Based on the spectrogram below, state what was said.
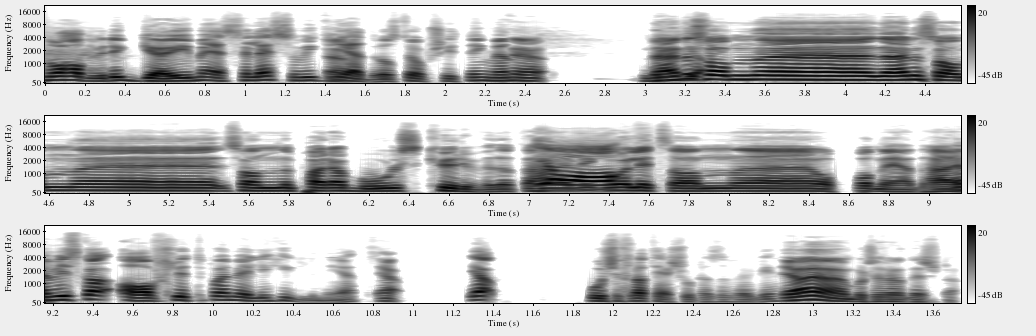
Nå hadde vi det gøy med SLS, og vi gleder oss til oppskyting, men. Det er en Ja. sånn, eh, det er en sånn, eh, sånn parabolsk kurve, dette her. Ja. Vi går litt sånn eh, opp og ned her. Men vi skal avslutte på en veldig hyggelig nyhet. Ja. Bortsett fra T-skjorta, selvfølgelig. Ja, ja, bortsett fra T-skjorta.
